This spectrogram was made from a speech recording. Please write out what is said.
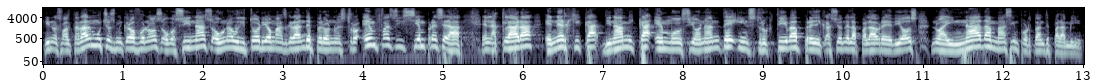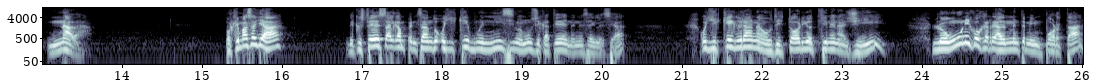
y nos faltarán muchos micrófonos o bocinas o un auditorio más grande, pero nuestro énfasis siempre será en la clara, enérgica, dinámica, emocionante, instructiva predicación de la palabra de Dios. No hay nada más importante para mí, nada. Porque más allá de que ustedes salgan pensando, oye, qué buenísima música tienen en esa iglesia, oye, qué gran auditorio tienen allí, lo único que realmente me importa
